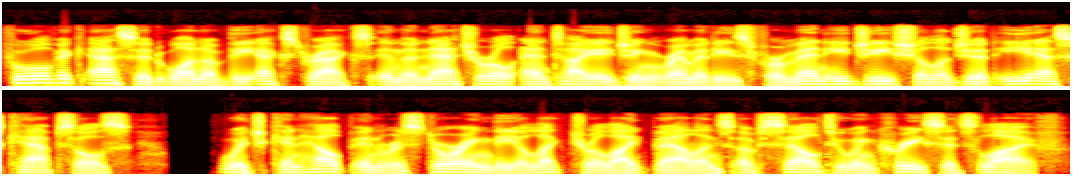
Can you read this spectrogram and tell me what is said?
Fulvic acid one of the extracts in the natural anti-aging remedies for men e.g. Shilajit ES capsules, which can help in restoring the electrolyte balance of cell to increase its life.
